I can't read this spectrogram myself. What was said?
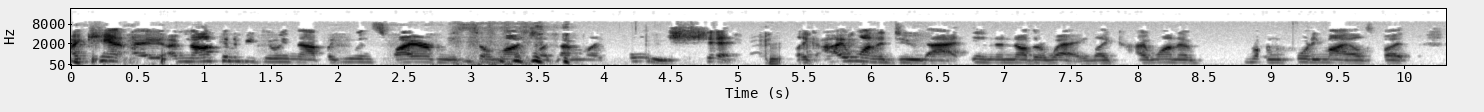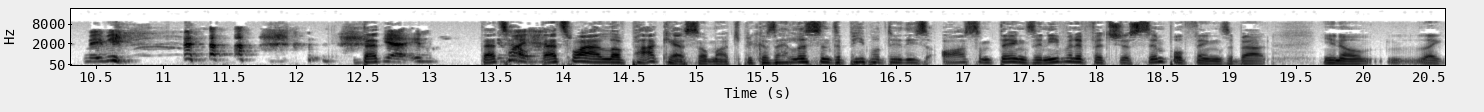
I can't, I, I'm not going to be doing that, but you inspire me so much. Like, I'm like holy shit, like I want to do that in another way. Like I want to run 40 miles, but maybe, That yeah, in, That's in how. That's why I love podcasts so much because I listen to people do these awesome things, and even if it's just simple things about, you know, like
